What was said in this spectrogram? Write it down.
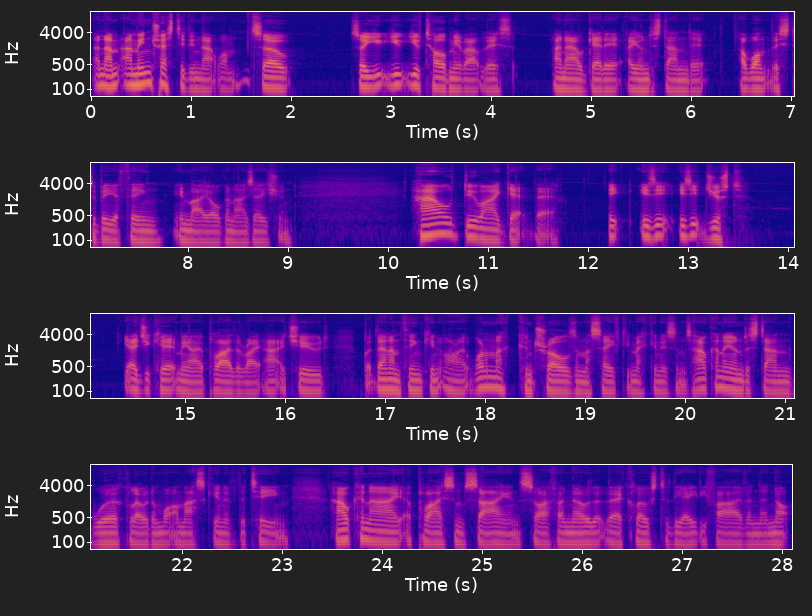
and I'm I'm interested in that one. So, so you you you've told me about this. I now get it. I understand it. I want this to be a thing in my organization. How do I get there? It, is it is it just educate me? I apply the right attitude, but then I'm thinking, all right, what are my controls and my safety mechanisms? How can I understand workload and what I'm asking of the team? How can I apply some science so if I know that they're close to the 85 and they're not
